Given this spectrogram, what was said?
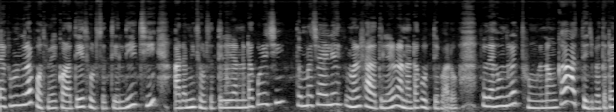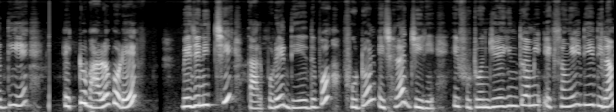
দেখো বন্ধুরা, প্রথমে কড়াতে সরষের তেল দিয়েছি, আর আমি সরষের তেলে রান্নাটা করেছি। তোমরা চাইলে মানে সাদা তেলের রান্নাটা করতে পারো। তো দেখো বন্ধুরা, শুকনো লঙ্কা আর তেজপাতাটা দিয়ে একটু ভালো করে ভেজে নিচ্ছি, তারপরে দিয়ে দেব ফুটন, এছাড়া জিরে। এই ফুটন জিরে কিন্তু আমি একসঙ্গেই দিয়ে দিলাম,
